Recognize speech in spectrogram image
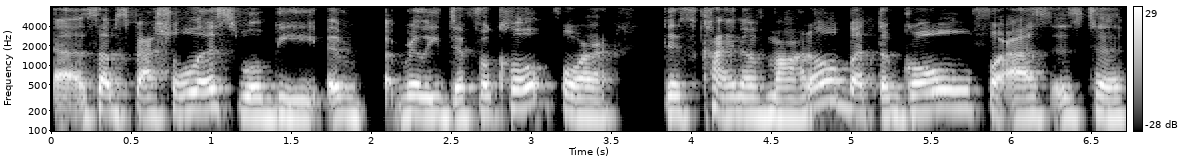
uh, subspecialists will be uh, really difficult for this kind of model. But the goal for us is to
